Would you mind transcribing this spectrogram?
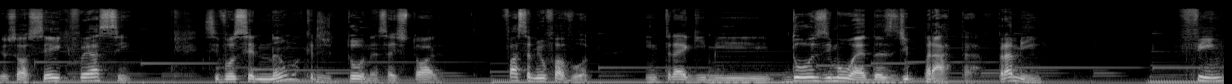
eu só sei que foi assim. Se você não acreditou nessa história, faça-me o favor entregue-me 12 moedas de prata para mim. Fim.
